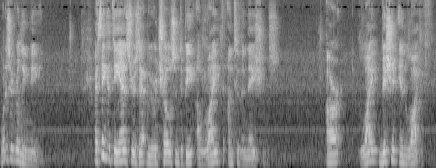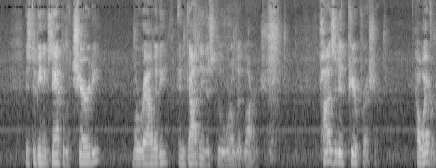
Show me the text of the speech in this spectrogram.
What does it really mean? I think that the answer is that we were chosen to be a light unto the nations. Our light mission in life is to be an example of charity, morality, and godliness to the world at large. Positive peer pressure. However,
